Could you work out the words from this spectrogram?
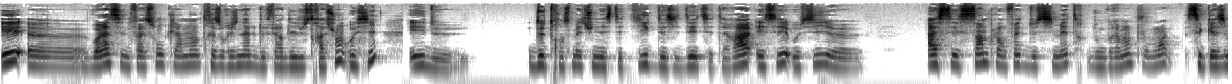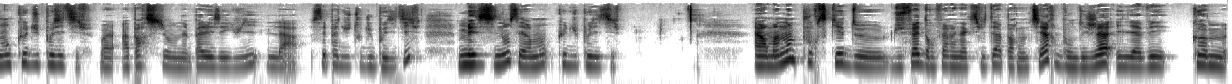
Et euh, voilà, c'est une façon clairement très originale de faire de l'illustration aussi et de, de transmettre une esthétique, des idées, etc. Et c'est aussi assez simple en fait de s'y mettre. Donc vraiment pour moi c'est quasiment que du positif. Voilà, à part si on n'aime pas les aiguilles, là c'est pas du tout du positif, mais sinon c'est vraiment que du positif. Alors maintenant pour ce qui est de, du fait d'en faire une activité à part entière, bon déjà il y avait comme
